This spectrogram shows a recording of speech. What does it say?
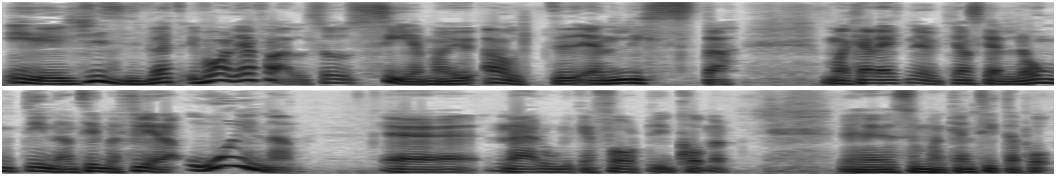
är givet. I vanliga fall så ser man ju alltid en lista. Man kan räkna ut ganska långt innan, till och med flera år innan. Eh, när olika fartyg kommer eh, som man kan titta på.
